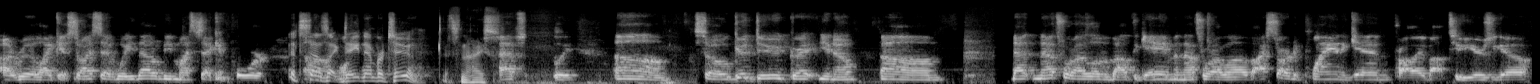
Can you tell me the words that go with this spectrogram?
I really like it. So I said, "Wait, that'll be my second pour." It sounds like date number two. That's nice. Absolutely. Um, so good dude, great. You know, um, that and that's what I love about the game, and that's what I love. I started playing again probably about two years ago,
